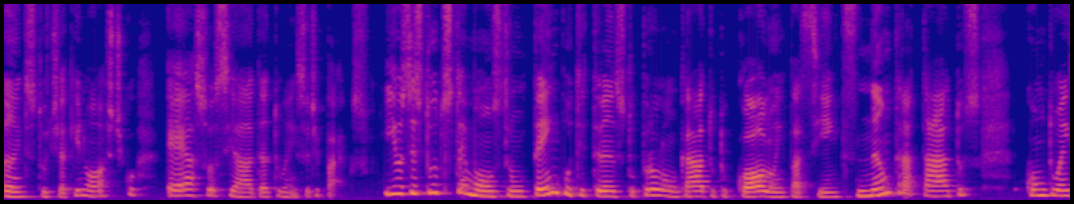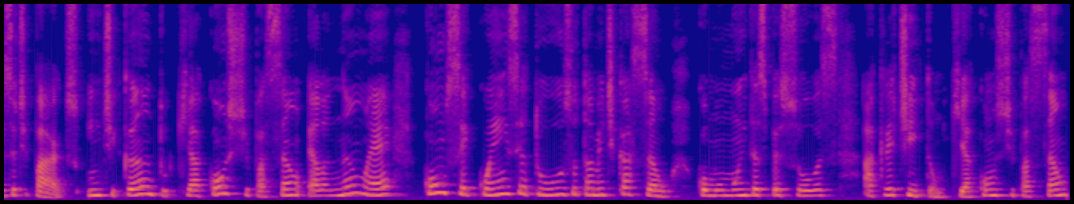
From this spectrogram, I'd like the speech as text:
antes do diagnóstico, é associada à doença de Parkinson. E os estudos demonstram um tempo de trânsito prolongado do cólon em pacientes não tratados com doença de Parkinson, indicando que a constipação ela não é consequência do uso da medicação, como muitas pessoas acreditam que a constipação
